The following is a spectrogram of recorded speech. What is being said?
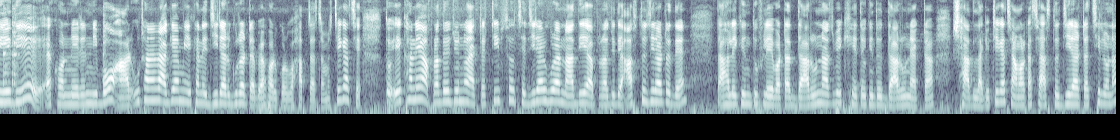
দিয়ে দিয়ে এখন নেড়ে নিব, আর উঠানোর আগে আমি এখানে জিরার গুঁড়াটা ব্যবহার করব হাফ চা চামচ, ঠিক আছে? তো এখানে আপনাদের জন্য একটা টিপস হচ্ছে, জিরার গুঁড়া না দিয়ে আপনারা যদি আস্ত জিরাটা দেন তাহলে কিন্তু ফ্লেভারটা দারুণ আসবে, খেতেও কিন্তু দারুণ একটা স্বাদ লাগে। ঠিক আছে? আমার কাছে আস্ত জিরাটা ছিল না,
